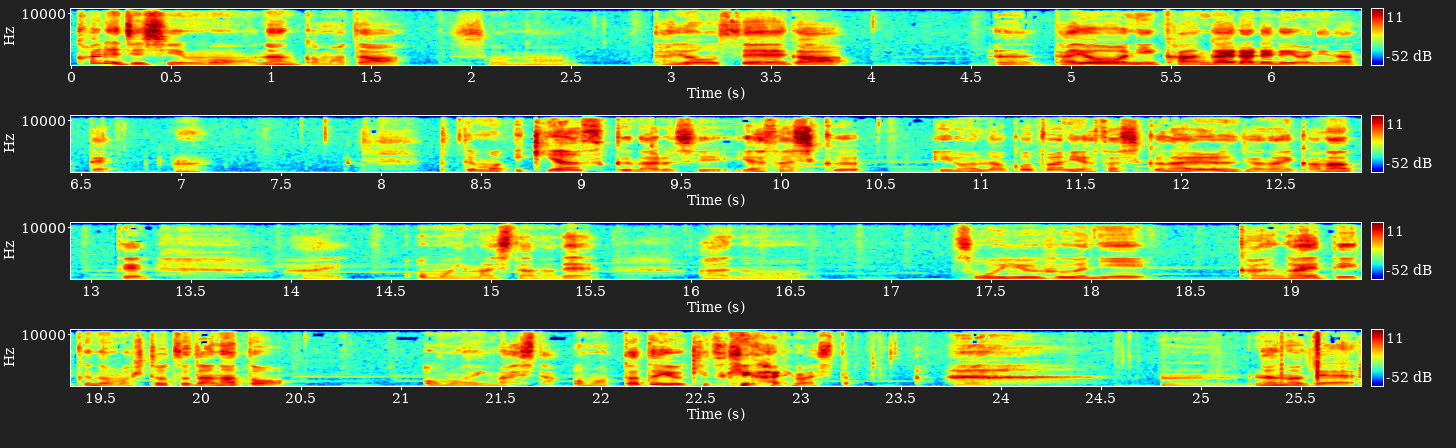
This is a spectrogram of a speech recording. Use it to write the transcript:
彼自身もなんかまたその多様性が、うん、多様に考えられるようになって、うん、とても生きやすくなるし優しくいろんなことに優しくなれるんじゃないかなって、はい、思いましたのであのそういうふうに考えていくのも一つだなと思いました思ったという気づきがありました。うん、なので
